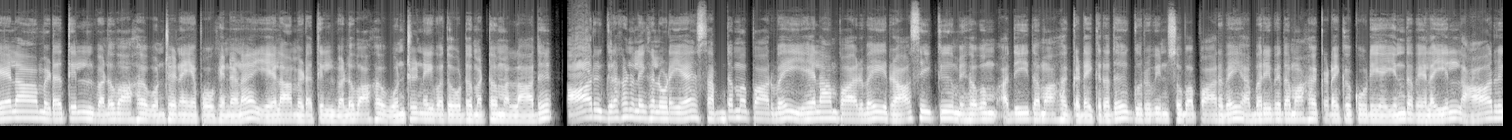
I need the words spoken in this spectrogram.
ஏழாம் இடத்தில் வலுவாக ஒன்றிணைய போகின்றன. ஏழாம் இடத்தில் வலுவாக ஒன்றிணைவதோடு மட்டுமல்லாது ஆறு கிரகநிலைகளுடைய சப்தம பார்வை ஏழாம் பார்வை ராசிக்கு மிகவும் அதீதமாக கிடைக்கிறது. குருவின் சுப பார்வை அபரிவிதமாக கிடைக்கக்கூடிய இந்த வேளையில் ஆறு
